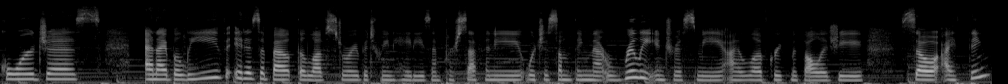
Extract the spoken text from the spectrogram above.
gorgeous. And I believe it is about the love story between Hades and Persephone, which is something that really interests me. I love Greek mythology. So I think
